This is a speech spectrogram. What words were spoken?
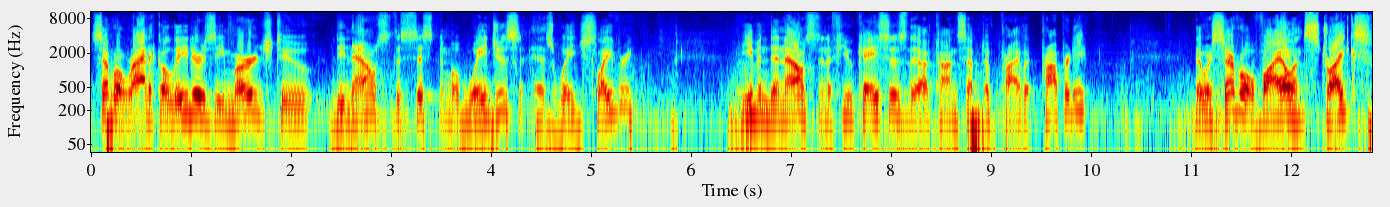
Several radical leaders emerged to denounce the system of wages as wage slavery, even denounced in a few cases the concept of private property. There were several violent strikes,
